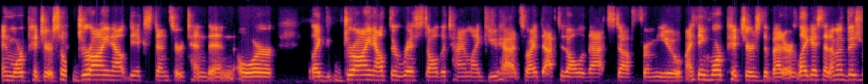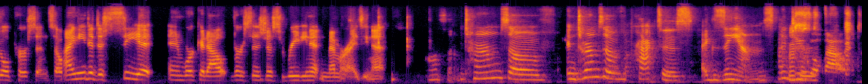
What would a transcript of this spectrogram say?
and more pictures. So drawing out the extensor tendon or like drawing out the wrist all the time like you had. So i adapted all of that stuff from you. I think more pictures the better. Like i said i'm a visual person so i needed to see it and work it out versus just reading it and memorizing it. Awesome. In terms of in terms of practice exams how did mm-hmm. you go about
